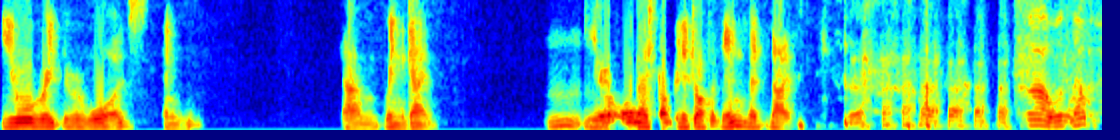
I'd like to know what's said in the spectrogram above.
you will reap the rewards and um, win the game. Mm. You almost got me to drop it then, but no. Oh, well, that was a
